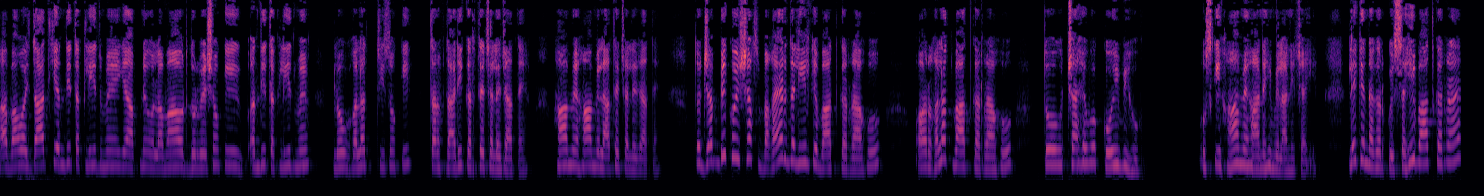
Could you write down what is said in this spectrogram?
ہاں، آبا و اجداد کی اندھی تقلید میں یا اپنے علماء اور درویشوں کی اندھی تقلید میں لوگ غلط چیزوں کی طرف داری کرتے چلے جاتے ہیں۔ ہاں میں ہاں ملاتے چلے جاتے ہیں۔ تو جب بھی کوئی شخص بغیر دلیل کے بات کر رہا ہو اور غلط بات کر رہا ہو، تو چاہے وہ کوئی بھی ہو۔ اس کی ہاں میں ہاں نہیں ملانی چاہیے۔ لیکن اگر کوئی صحیح بات کر رہا ہے،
